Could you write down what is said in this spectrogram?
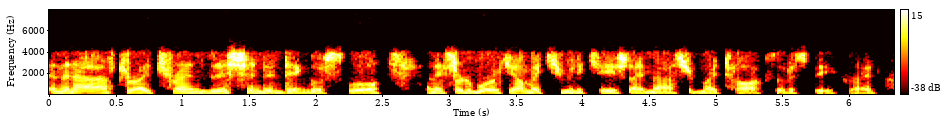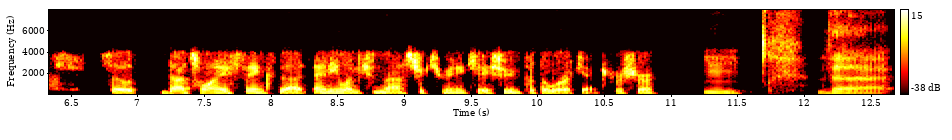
And then after I transitioned into English school and I started working on my communication, I mastered my talk, so to speak, right? So that's why I think that anyone can master communication and put the work in for sure. Mm. The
